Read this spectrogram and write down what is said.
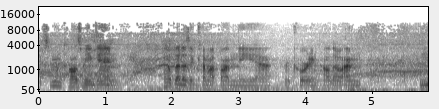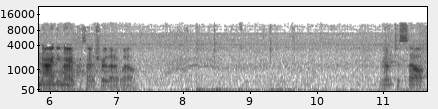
If someone calls me again, I hope that doesn't come up on the uh, recording, although I'm 99% sure that it will. Note to self,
